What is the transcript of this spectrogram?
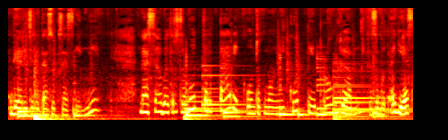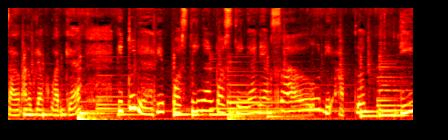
dari cerita sukses ini, nasabah tersebut tertarik untuk mengikuti program tersebut aja salam anugerah keluarga itu dari postingan-postingan yang selalu diupload di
